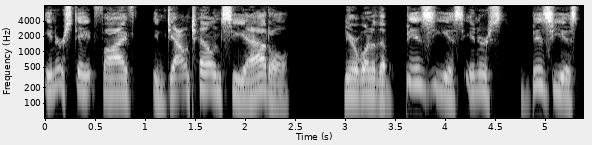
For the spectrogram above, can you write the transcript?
Interstate 5 in downtown Seattle, near one of the busiest busiest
